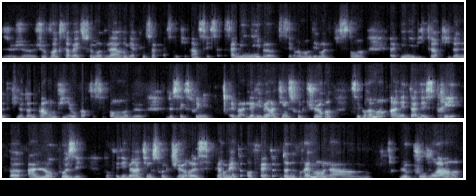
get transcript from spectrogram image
je, vois que ça va être ce mode-là où il n'y a qu'une seule personne qui parle. Ça, ça m'inhibe. C'est vraiment des modes qui sont euh, inhibiteurs, qui, ne donnent pas envie aux participants de, s'exprimer. Eh ben, les liberating structures, c'est vraiment un état d'esprit à l'opposé. Donc, les liberating structures permettent, au fait, donnent vraiment le pouvoir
